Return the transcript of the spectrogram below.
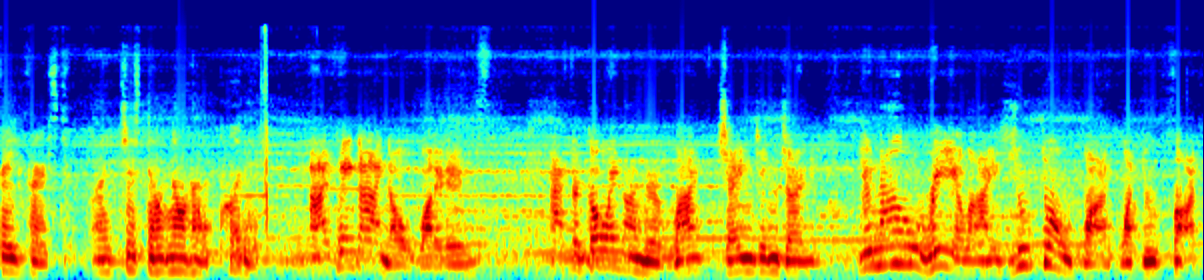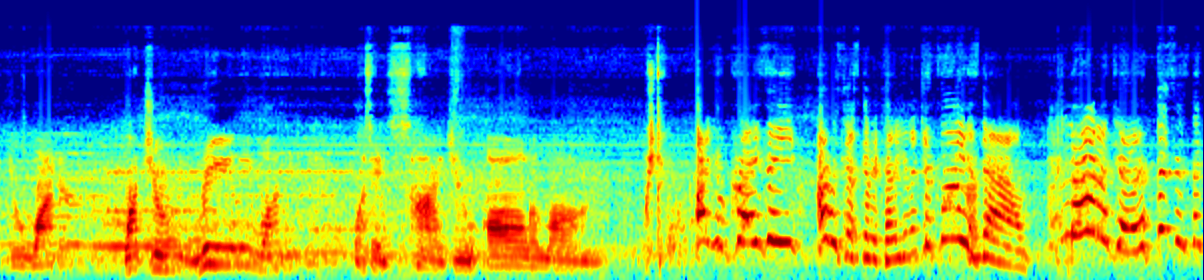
say first. I just don't know how to put it. I think I know what it is. After going on your life-changing journey, you now realize you don't want what you thought you wanted. What you really wanted was inside you all along. Are you crazy? I was just going to tell you that your fly is down. Manager, this is the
